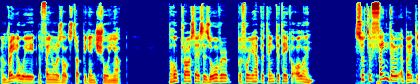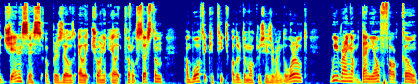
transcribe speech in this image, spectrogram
and right away the final results start begin showing up. The whole process is over before you have the time to take it all in. So to find out about the genesis of Brazil's electronic electoral system and what it could teach other democracies around the world, we rang up Daniel Falcão,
